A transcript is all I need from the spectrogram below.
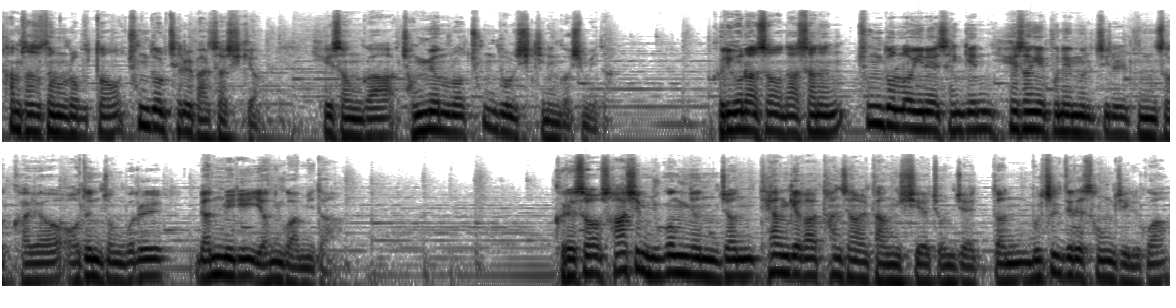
탐사선으로부터 충돌체를 발사시켜 혜성과 정면으로 충돌시키는 것입니다. 그리고 나서 나사는 충돌로 인해 생긴 혜성의 분해 물질을 분석하여 얻은 정보를 면밀히 연구합니다. 그래서 46억 년 전 태양계가 탄생할 당시에 존재했던 물질들의 성질과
